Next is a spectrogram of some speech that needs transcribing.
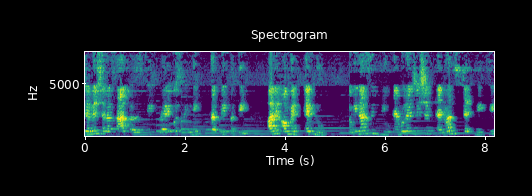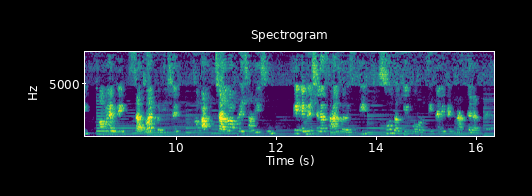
જેમને છેલ્લા સાત વર્ષથી વેરિકોસ વેનની તકલીફ હતી અને અમે એમનું વિનાશીલ વ્યૂ એમ્બ્યુલાઇઝેશન એડવાન્સ ટેકનિકથી અમે એમની સારવાર કરી છે. તો ચાલો આપણે જાણીશું કે એમને છેલ્લા સાત વર્ષથી શું તકલીફો હતી અને કેટલા હેરાન થયા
